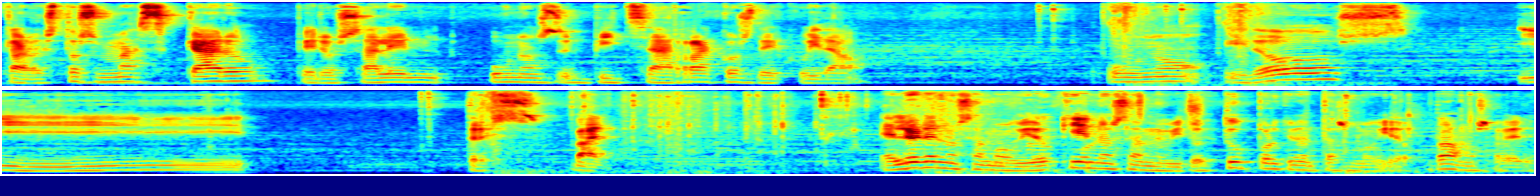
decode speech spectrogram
Claro, esto es más caro, pero salen unos bicharracos de cuidado. Uno y dos. Y... Tres. Vale. El Ore nos ha movido. ¿Quién nos ha movido? Tú, ¿por qué no te has movido? Vamos a ver.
